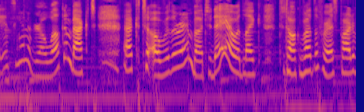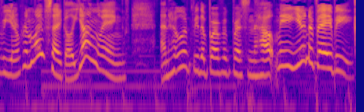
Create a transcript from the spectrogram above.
it's Unigirl. Welcome back to, back to Over the Rainbow. Today I would like to talk about the first part of a unicorn life cycle, younglings. And who would be the perfect person to help me? Unibaby!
